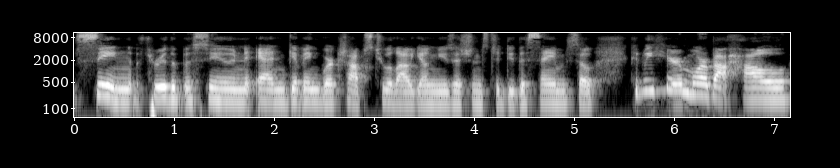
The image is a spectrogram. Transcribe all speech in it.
sing through the bassoon and giving workshops to allow young musicians to do the same. So, could we hear more about how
